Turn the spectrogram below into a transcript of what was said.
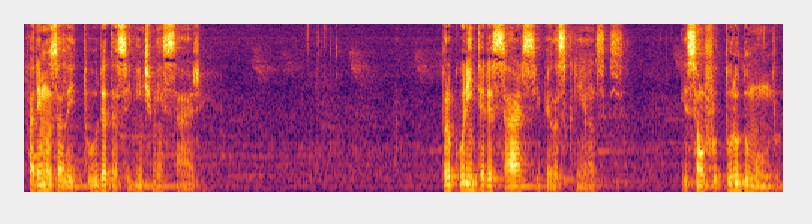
faremos a leitura da seguinte mensagem. Procure interessar-se pelas crianças, que são o futuro do mundo.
